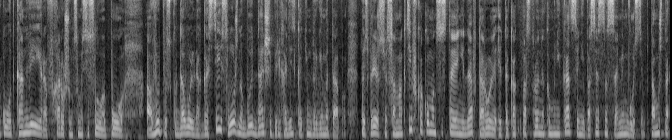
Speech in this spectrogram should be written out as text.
такого вот конвейера в хорошем смысле слова по а, выпуску довольных гостей, сложно будет дальше переходить к каким-то другим этапам. То есть, прежде всего, сам актив, в каком он состоянии, да, второе, это как построена коммуникация непосредственно с самим гостем. Потому что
